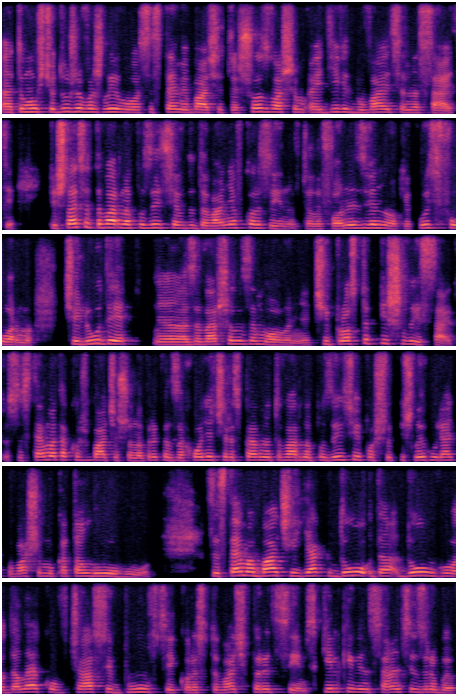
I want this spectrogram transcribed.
е, тому що дуже важливо системі бачити, що з вашим ID відбувається на сайті. Пішла ця товарна позиція в додавання в корзину, в телефонний дзвінок, якусь форму, чи люди е, завершили замовлення, чи просто пішли з сайту. Система також бачить, що, наприклад, заходять через певну товарну позицію, і пішли гулять по вашому каталогу. Система бачить, як довго, далеко в часі був цей користувач перед цим, скільки він санкцій зробив.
